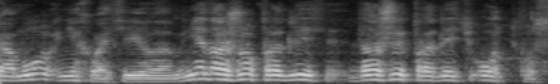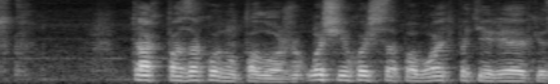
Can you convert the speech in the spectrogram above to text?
кому не хватило. Мне должно продлить, должны продлить отпуск. Так по закону положено. Очень хочется побывать по Теряевке,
